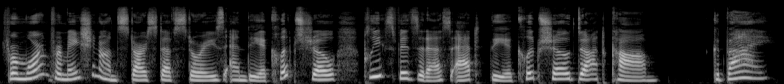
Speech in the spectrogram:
For more information on Star Stuff Stories and The Eclipse Show, please visit us at theeclipseshow.com. Goodbye.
